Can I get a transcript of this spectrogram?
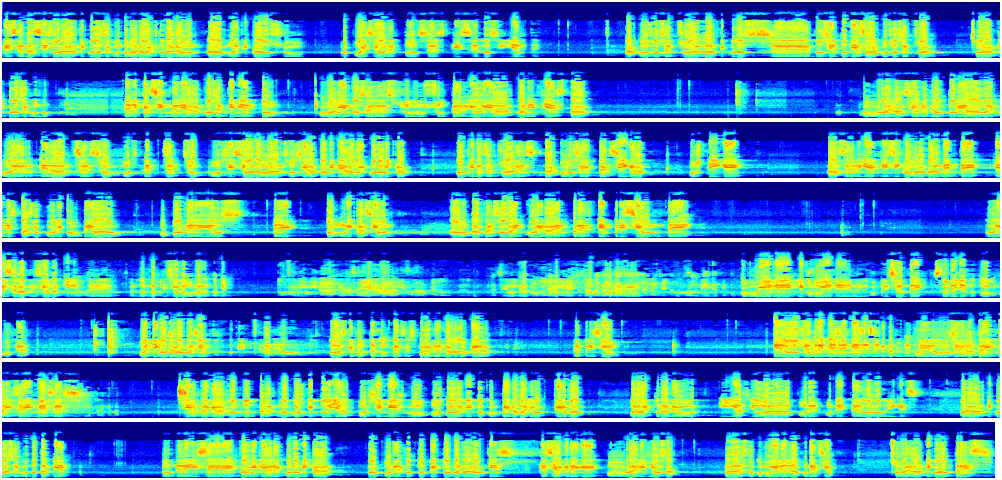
dicen así. Sobre el artículo segundo, Buenaventura León ha modificado su proposición, entonces dice lo siguiente. Acoso sexual, artículos 210A, acoso sexual, sobre el artículo segundo. El que sin mediar consentimiento o valiéndose de su superioridad manifiesta o relaciones de autoridad o de poder, edad, sexo, sexo, posición laboral, social, familiar o económica, con fines sexuales, acose, persiga, hostigue, asedie física o verbalmente en espacio público o privado, o por medios de comunicación a otra persona incurrirá en, en prisión de no dice la prisión aquí, eh, perdón, la prisión la borraron también. No, se elimina, ya no se elimina pero, como viene y cómo viene o prisión de estoy leyendo todo como va a quedar. Momentico señor presidente. No es que faltan los meses para leerla como queda. De prisión de 12 a 36 meses, De 12 a 36 meses, siempre que la conducta no constituya por sí mismo otro delito con pena mayor. Firma. Buenaventura León y ha sido avalada por el ponente Eduardo Rodríguez. Para el artículo segundo también, donde dice familiar económica, propone el doctor Víctor Manuel Ortiz que se agregue o religiosa el resto como viene en la ponencia. Sobre el artículo 3,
